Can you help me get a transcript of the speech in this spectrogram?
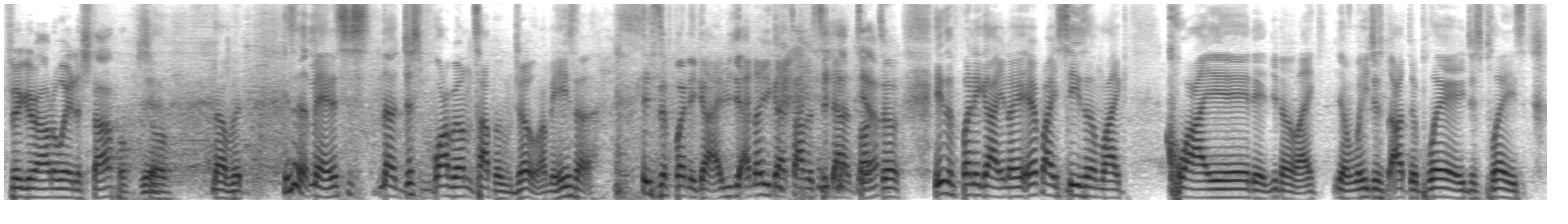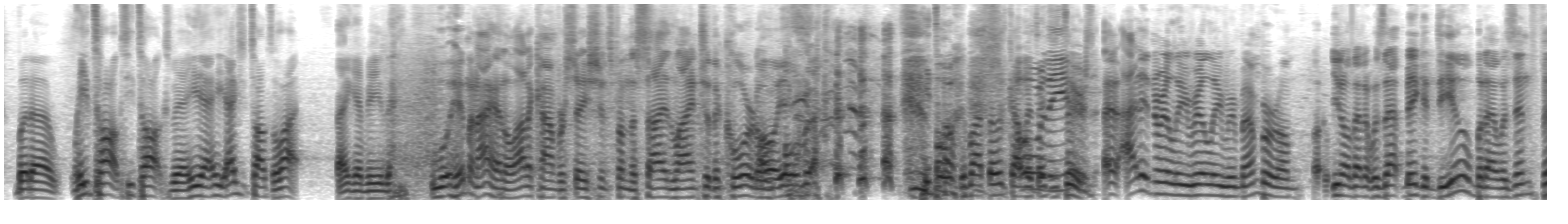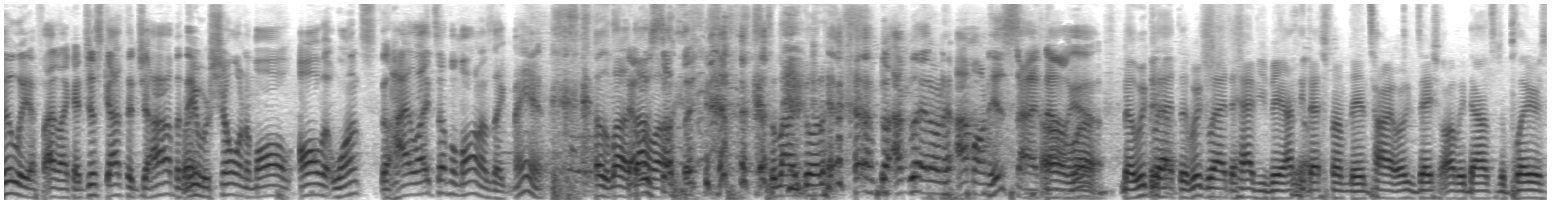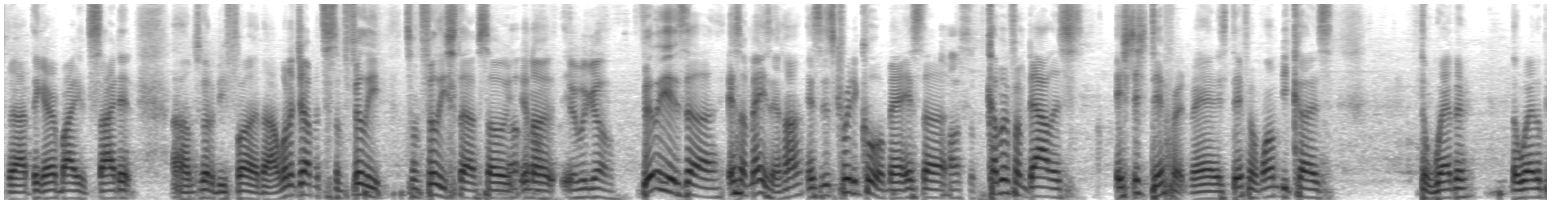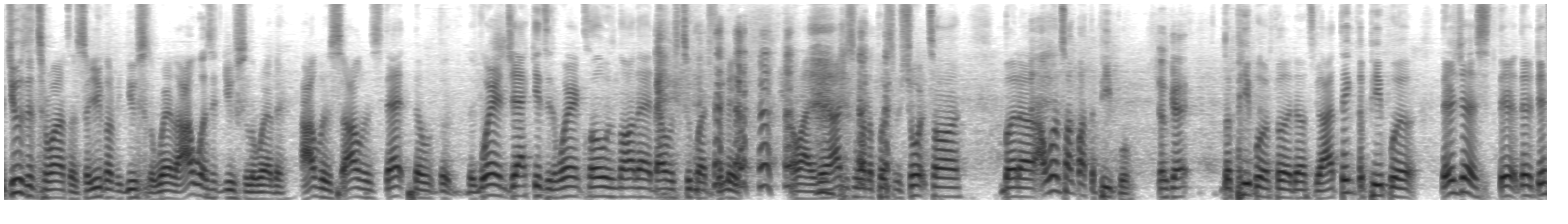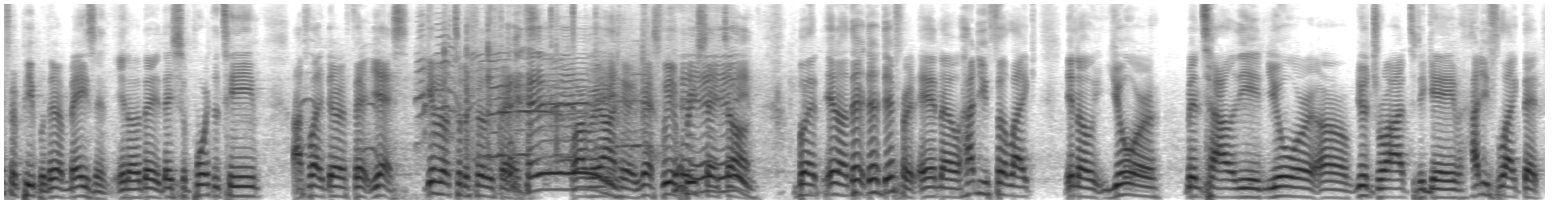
figure out a way to stop him. So No, but he's a man. It's just not just while we're on the topic of Joe. I mean, he's a he's a funny guy. I know you got time to sit down and talk Yeah. to him. He's a funny guy. You know, everybody sees him like quiet and you know, like you know, when he just out there playing, he just plays. But uh, when he talks, he talks, man. He he actually talks a lot. Like I mean, well, him and I had a lot of conversations from the sideline to the court. Oh, over, yeah. over- he talked about those over the years, I, I didn't really, really remember them. You know that it was that big a deal. But I was in Philly. If I like, I just got the job, and they were showing them all, all at once, the highlights of them all. And I was like, man. That was a lot of that was dialogue. something. There's a lot going on. I'm, glad, I'm glad on, I'm on his side now. Oh, yeah. wow. No, we're glad Yeah. to we're glad to have you, man. I think that's from the entire organization all the way down to the players, but I think everybody's excited. Um, it's going to be fun. Uh, I want to jump into some Philly some Philly stuff. So you know, here we go. Philly is uh it's amazing, huh? It's it's pretty cool, man. It's uh Awesome. coming from Dallas. It's just different, man. It's different. One because the weather, the weather. But you was in Toronto, so you're gonna be used to the weather. I wasn't used to the weather. I was I was that the, the, the wearing jackets and wearing clothes and all that. That was too much for me. I'm like, man, I just want to put some shorts on. But uh, I want to talk about the people Okay. the people in Philadelphia. I think the people they're just they're they're different people. They're amazing. You know, they they support the team. I feel like they're a fan. Yes, give it up to the Philly fans while we're out here. Yes, we appreciate y'all. But you know, they're they're different. And uh, how do you feel like you know your mentality and your um, your drive to the game? How do you feel like that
